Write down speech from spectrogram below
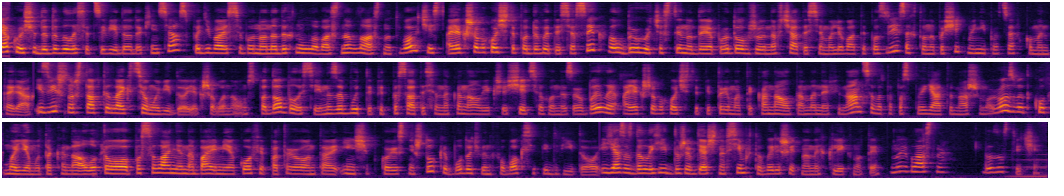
Дякую, що додивилися це відео до кінця. Сподіваюся, воно надихнуло вас на власну творчість. А якщо ви хочете подивитися сиквел, другу частину, де я продовжую навчатися малювати по злізах, то напишіть мені про це в коментарях. І звісно ставте лайк цьому відео, якщо воно вам сподобалося. І не забудьте підписатися на канал, якщо ще цього не зробили. А якщо ви хочете підтримати канал та мене фінансово та посприяти нашому розвитку, моєму та каналу, то посилання на BuyMeACoffee, Patreon та інші корисні штуки будуть в інфобоксі під відео. І я заздалегідь дуже вдячна всім, хто вирішить на них клікнути. Ну і власне, до зустрічі!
